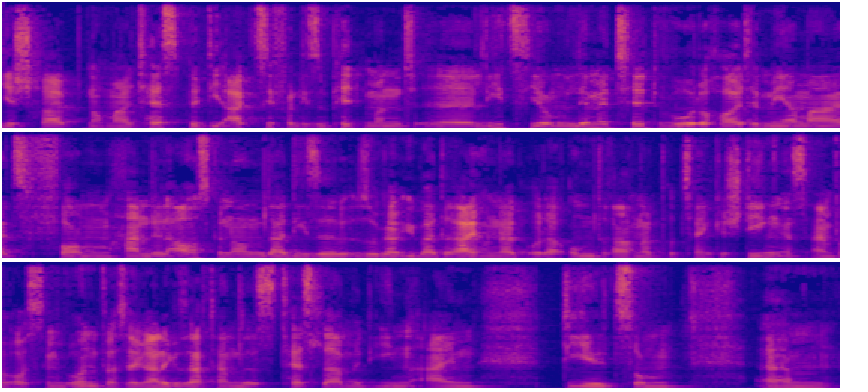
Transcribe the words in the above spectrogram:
Hier schreibt nochmal Testbild, die Aktie von diesem Pittman äh, Lithium Limited wurde heute mehrmals vom Handel ausgenommen, da diese sogar über 300 oder um 300 Prozent gestiegen ist. Einfach aus dem Grund, was wir gerade gesagt haben, dass Tesla mit ihnen ein Deal zum ähm,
